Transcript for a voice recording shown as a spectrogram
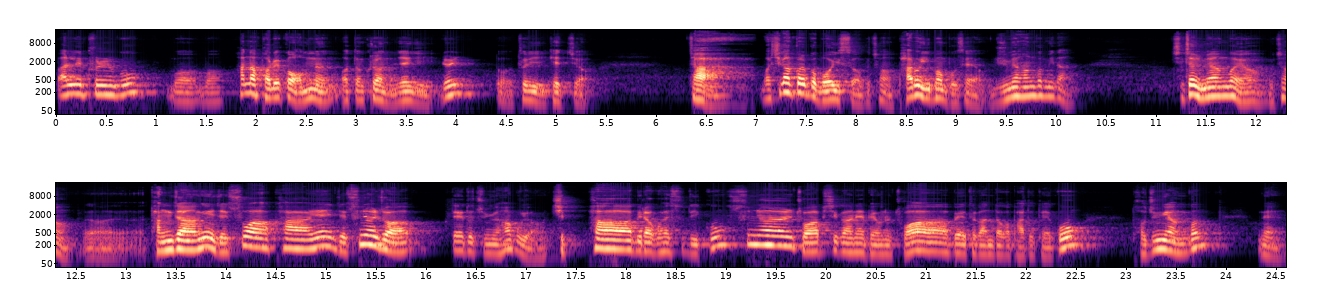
빨리 풀고 뭐뭐 하나 버릴 거 없는 어떤 그런 얘기를 또 드리겠죠. 자, 뭐 시간 끌고 뭐 있어, 그렇죠? 바로 2번 보세요. 유명한 겁니다. 진짜 유명한 거예요, 그렇죠? 어, 당장에 이제 수학하에 이제 순열 조합 때도 중요하고요. 집합이라고 할 수도 있고 순열 조합 시간에 배우는 조합에 들어간다고 봐도 되고 더 중요한 건 네,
